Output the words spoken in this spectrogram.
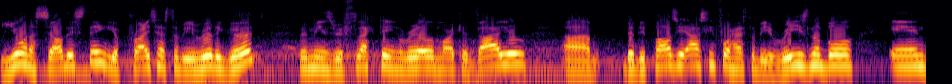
You want to sell this thing, your price has to be really good. It means reflecting real market value. Um, the deposit you're asking for has to be reasonable, and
